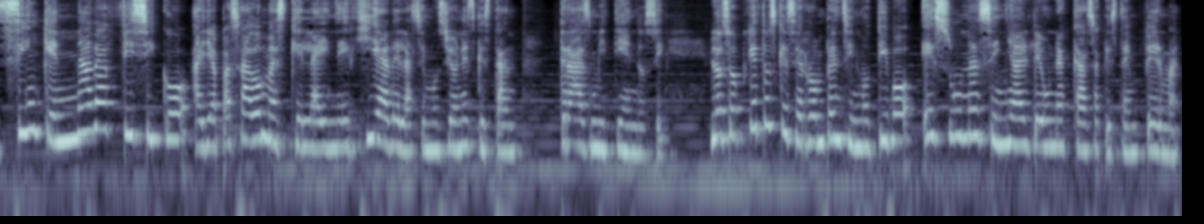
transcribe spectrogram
sin que nada físico haya pasado más que la energía de las emociones que están transmitiéndose. Los objetos que se rompen sin motivo es una señal de una casa que está enferma.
